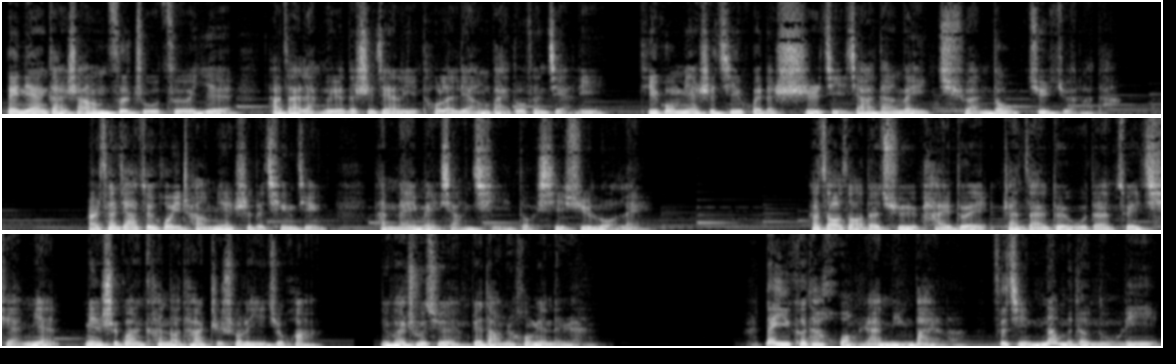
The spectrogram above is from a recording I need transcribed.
那年赶上自主择业，他在两个月的时间里投了两百多份简历，提供面试机会的十几家单位全都拒绝了他。而参加最后一场面试的情景，他每每想起都唏嘘落泪。他早早的去排队，站在队伍的最前面。面试官看到他，只说了一句话：“你快出去，别挡着后面的人。”那一刻，他恍然明白了，自己那么的努力，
